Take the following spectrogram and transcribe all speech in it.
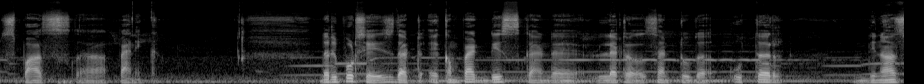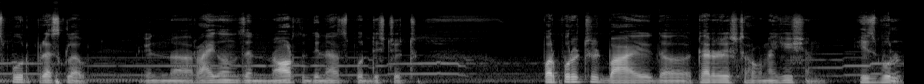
sparks uh, panic. The report says that a compact disc and a letter sent to the Uttar Dinajpur Press Club in uh, Raiganj in North Dinajpur district, perpetrated by the terrorist organization Hizbul,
